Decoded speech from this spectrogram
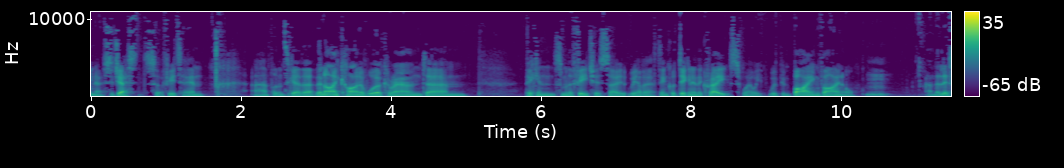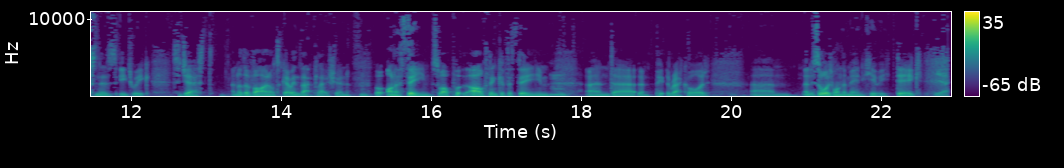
You know, suggest sort of few to him. Uh, put them together. Then I kind of work around. Um, Picking some of the features, so we have a thing called digging in the crates, where we we've been buying vinyl, and the listeners each week suggest another vinyl to go in that collection, but on a theme. So I'll put, I'll think of the theme, and uh, then pick the record. Um, and it's always one that me and Huey dig. Yeah.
